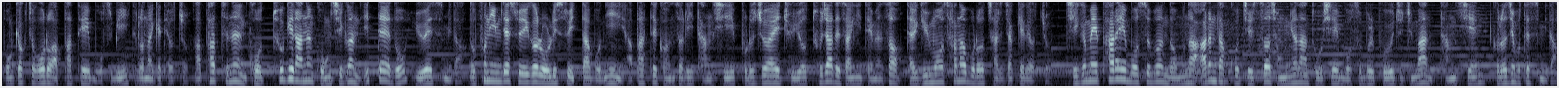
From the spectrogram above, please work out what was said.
본격적으로 아파트의 모습이 드러나게 되었죠. 아파트는 곧 투기라는 공식은 이때에도 유효했습니다. 높은 임대 수익을 올릴 수 있다 보니 아파트 건설이 당시 부르주아의 주요 투자 대상이 되면서 대규모 산업으로 자리 잡게 되었죠. 지금의 파리의 모습은 너무나 아름답고 질서 정연한 도시의 모습을 보여주지만 당시엔 그러지 못했습니다.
